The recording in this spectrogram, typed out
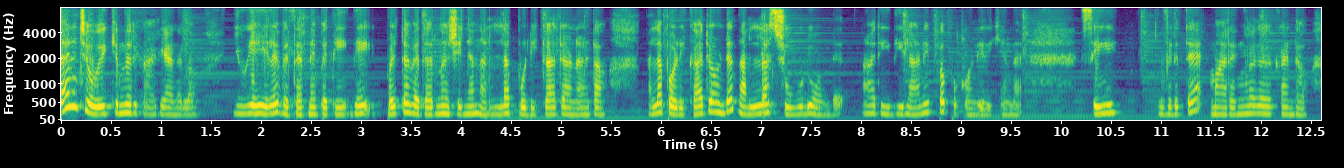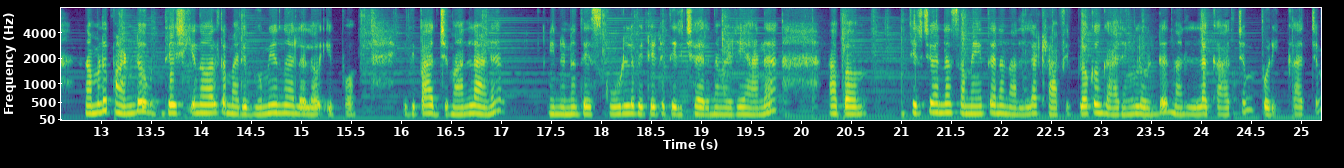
എല്ലാവരും ചോദിക്കുന്ന ഒരു കാര്യമാണല്ലോ. യു എയിലെ വെതറിനെ പറ്റി. ഇതേ ഇപ്പോഴത്തെ വെതർ എന്ന് വെച്ച് കഴിഞ്ഞാൽ നല്ല പൊടിക്കാറ്റാണ് കേട്ടോ. നല്ല പൊടിക്കാറ്റും ഉണ്ട് നല്ല ചൂടും ഉണ്ട്. ആ രീതിയിലാണ് ഇപ്പോൾ പോയിക്കൊണ്ടിരിക്കുന്നത്. സി ഇവിടുത്തെ മരങ്ങളൊക്കെ കണ്ടോ? നമ്മൾ പണ്ട് ഉദ്ദേശിക്കുന്ന പോലത്തെ മരുഭൂമിയൊന്നും അല്ലല്ലോ ഇപ്പോൾ ഇതിപ്പോൾ അജ്മാനിലാണ്. ഇന്നത്തെ സ്കൂളിൽ വിട്ടിട്ട് തിരിച്ചു വരുന്ന വഴിയാണ്. അപ്പം തിരിച്ചു വരുന്ന സമയത്ത് തന്നെ നല്ല ട്രാഫിക് ബ്ലോക്കും കാര്യങ്ങളും ഉണ്ട്. നല്ല കാറ്റും പൊടിക്കാറ്റും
